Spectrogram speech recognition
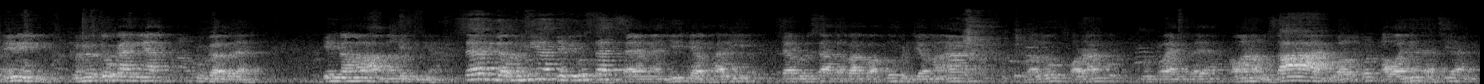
Ini menentukan niat juga berat. Innamal amalu dunia. Saya tidak berniat jadi ustaz. Saya ngaji tiap hari. Saya berusaha tepat waktu berjamaah. Lalu orang mengklaim saya, kawan ustaz, walaupun awalnya cacian.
